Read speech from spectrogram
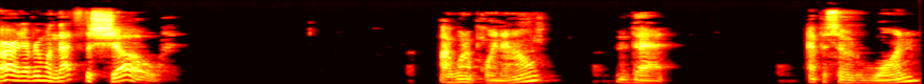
All right, everyone, that's the show. I want to point out that episode one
